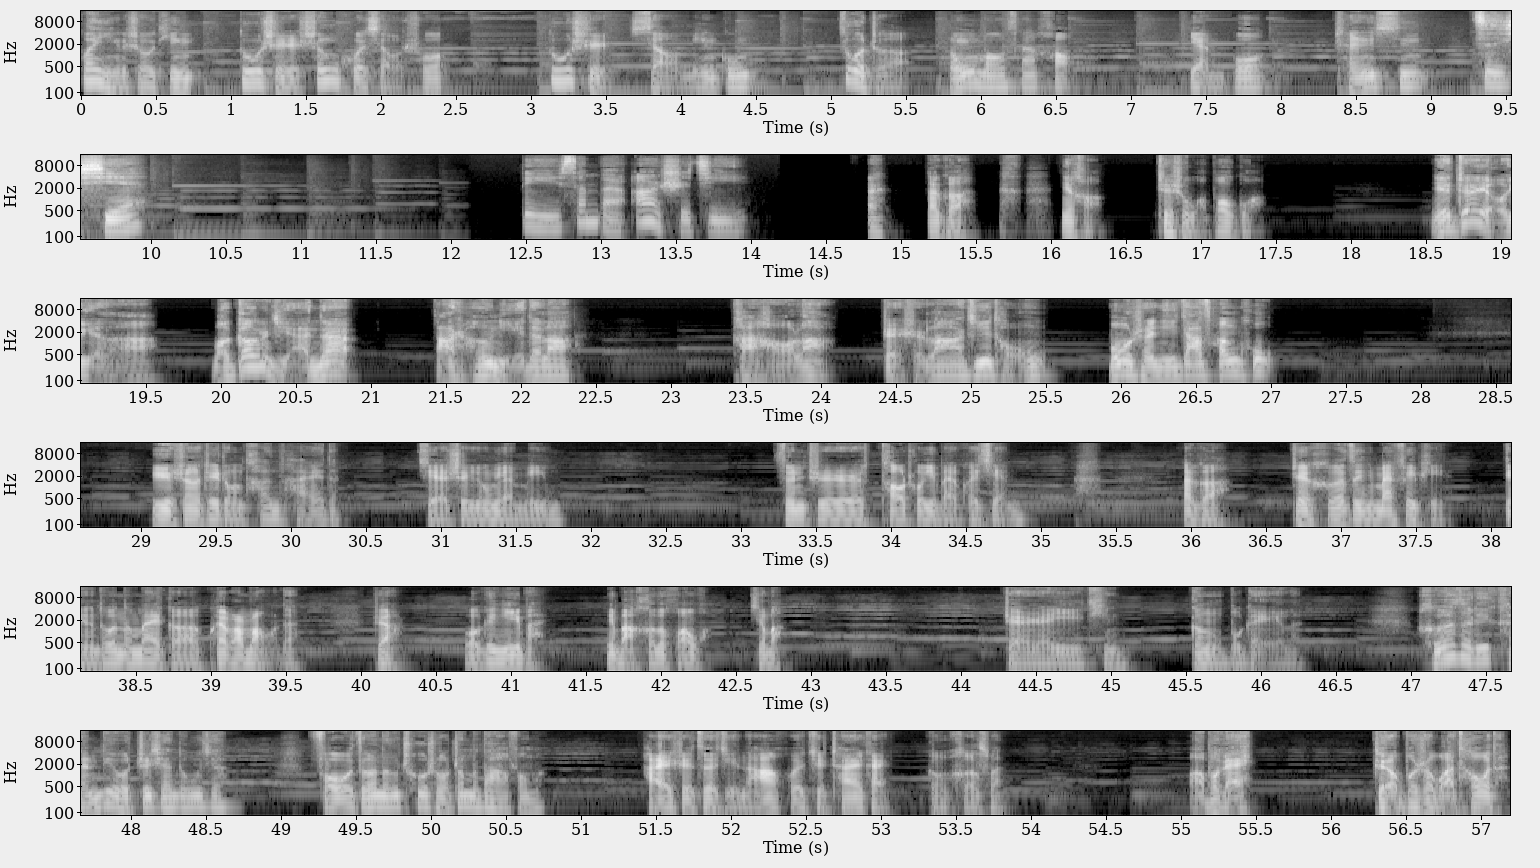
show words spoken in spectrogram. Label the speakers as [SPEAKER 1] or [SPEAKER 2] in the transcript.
[SPEAKER 1] 欢迎收听都市生活小说《都市小民工》，作者龙猫三号，演播陈鑫、
[SPEAKER 2] 子邪，第三百二十集。
[SPEAKER 1] 哎，大哥，你好，这是我包裹。
[SPEAKER 3] 你真有意思啊！我刚捡的，咋成你的了？看好了，这是垃圾桶，不是你家仓库。
[SPEAKER 1] 遇上这种贪财的，解释永远没用。孙志掏出一百块钱，大哥，这盒子你卖废品，顶多能卖个块八毛的。这样，我给你一百，你把盒子还我，行吧？这人一听，更不给了。盒子里肯定有值钱东西啊，否则能出手这么大方吗？还是自己拿回去拆开。更合算，
[SPEAKER 3] 我不给，这又不是我偷的。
